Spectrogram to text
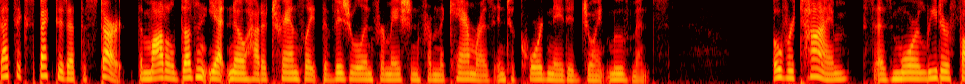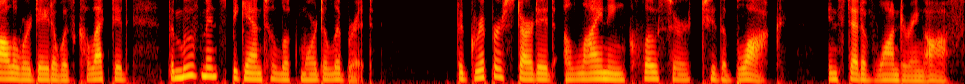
That's expected at the start. The model doesn't yet know how to translate the visual information from the cameras into coordinated joint movements. Over time, as more leader follower data was collected, the movements began to look more deliberate. The gripper started aligning closer to the block instead of wandering off.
